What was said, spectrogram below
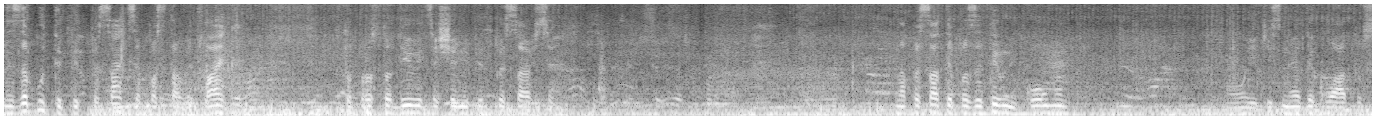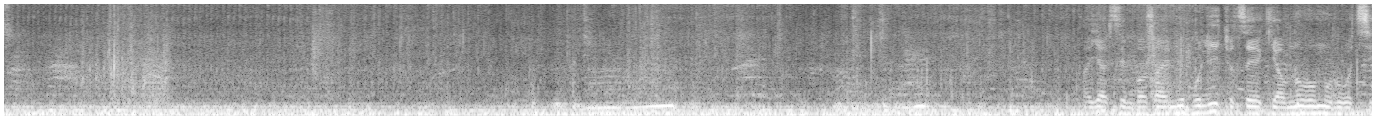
Не забудьте підписатися, поставити лайк. Хто просто дивиться, ще не підписався. Написати позитивний комент. О, якийсь неадекватус. А я всім бажаю не боліть, оце як я в новому році.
